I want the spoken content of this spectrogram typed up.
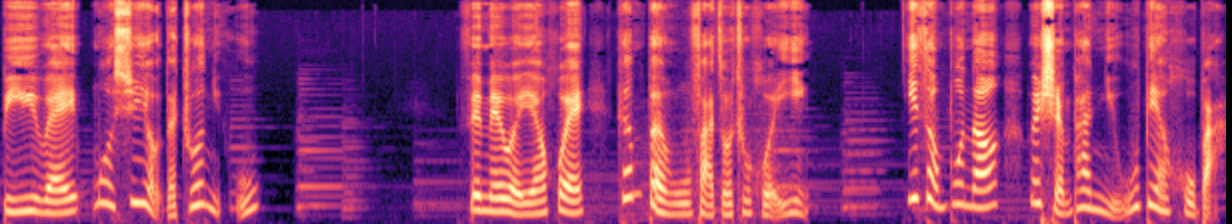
比喻为莫须有的捉女巫。非美委员会根本无法做出回应，你总不能为审判女巫辩护吧？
